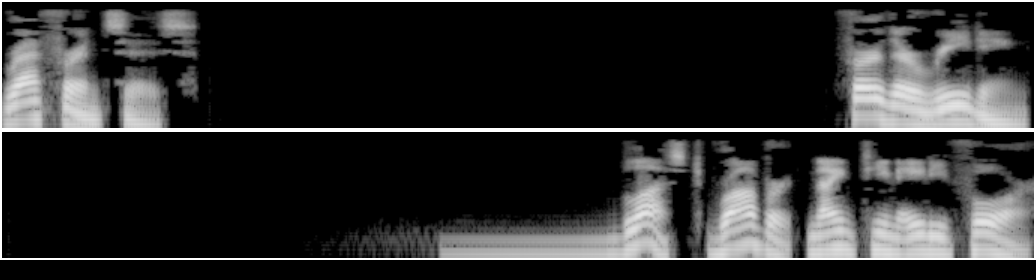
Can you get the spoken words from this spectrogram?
References Further reading Blust, Robert, 1984.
